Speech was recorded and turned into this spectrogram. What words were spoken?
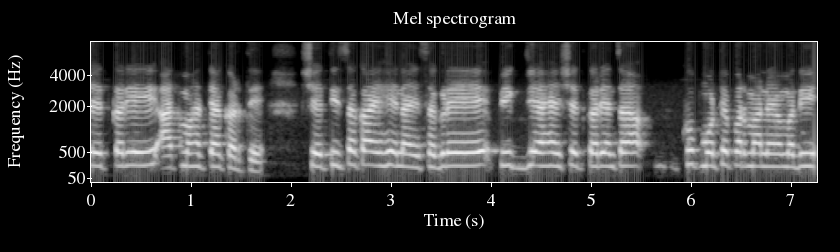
शेतकरी आत्महत्या करते. शेतीचं काय हे नाही. सगळे पीक जे आहे शेतकऱ्यांचा खूप मोठ्या प्रमाणामध्ये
